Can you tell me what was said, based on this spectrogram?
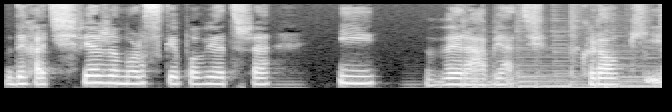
wdychać świeże morskie powietrze i wyrabiać kroki.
